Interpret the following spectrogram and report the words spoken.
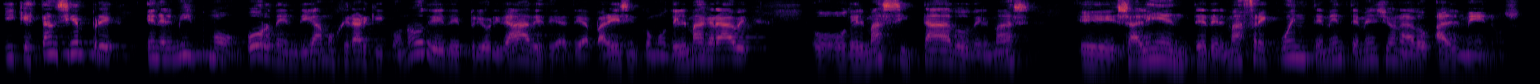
y que están siempre en el mismo orden, digamos, jerárquico, ¿no? De, prioridades, de, aparecen como del más grave o, del más citado, del más eh, saliente, del más frecuentemente mencionado, al menos.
